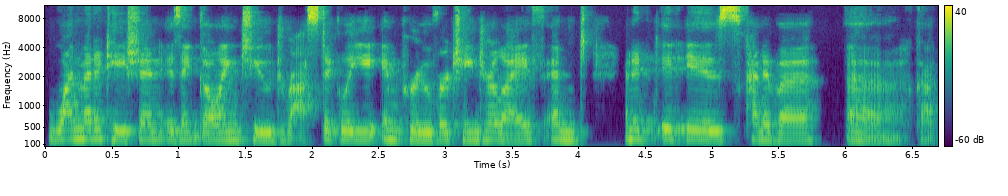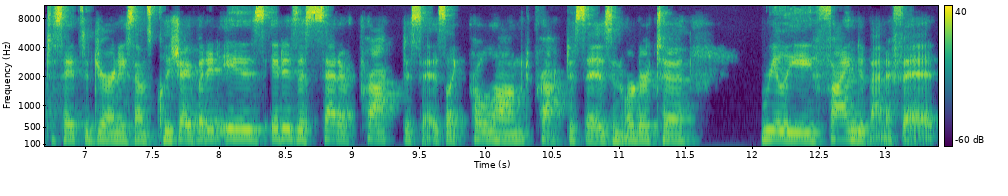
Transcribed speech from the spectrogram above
one meditation isn't going to drastically improve or change your life. And and it, it is kind of a uh, got to say it's a journey sounds cliche but it is it is a set of practices like prolonged practices in order to really find a benefit.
